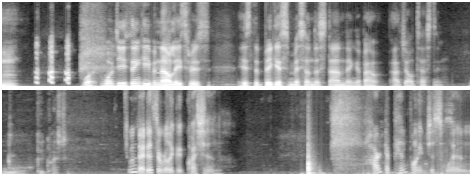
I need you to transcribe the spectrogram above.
hmm. what what do you think even now, Lisa, is is the biggest misunderstanding about agile testing? Ooh, good question. Ooh, that is a really good question. Hard to pinpoint just one.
